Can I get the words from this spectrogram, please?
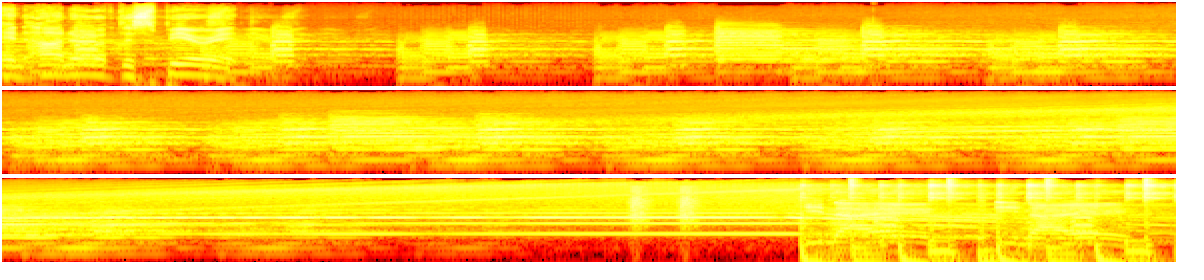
In honor of the spirit. Iynayeh.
